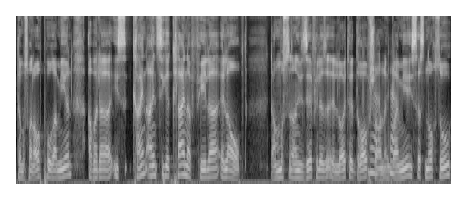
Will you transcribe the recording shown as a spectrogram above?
Da muss man auch programmieren, aber da ist kein einziger kleiner Fehler erlaubt. Da mussten sehr viele äh, Leute draufschauen. Ja, ja. Bei mir ist das noch so,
